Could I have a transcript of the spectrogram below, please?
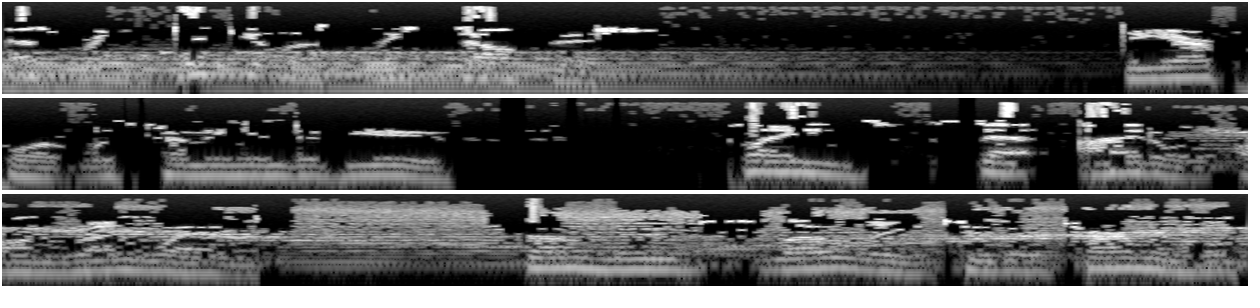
as ridiculously selfish. The airport was coming into view. Planes sat idle on runways. Some moved slowly to their terminals,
